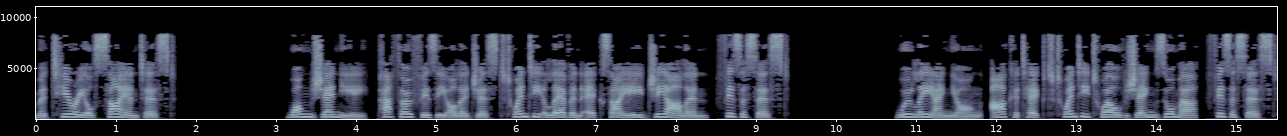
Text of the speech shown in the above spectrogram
material scientist. Wang Zhenyi, pathophysiologist 2011 Xie Jialin, physicist. Wu Liangyong, architect 2012 Zheng Zhemin, physicist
